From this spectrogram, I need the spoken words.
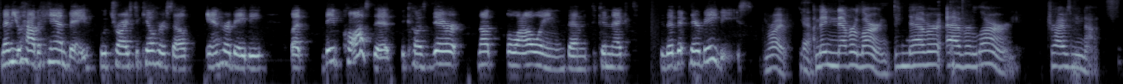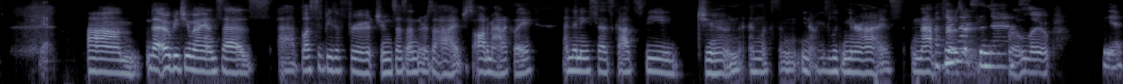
then you have a handmaid who tries to kill herself and her baby, but they've caused it because they're not allowing them to connect to the, their babies. Right. Yeah. And they never learn. They never ever learn. Drives me nuts. Yeah. Um, the OBGYN says, uh, blessed be the fruit. June says under his eye, just automatically. And then he says, Godspeed, June, and looks in, you know, he's looking in her eyes. And that I think throws that's her the for a loop. Yes.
